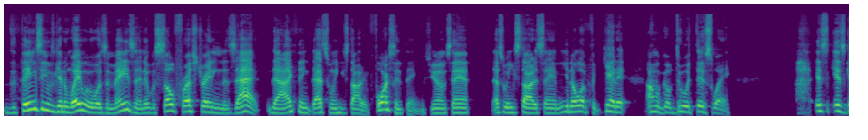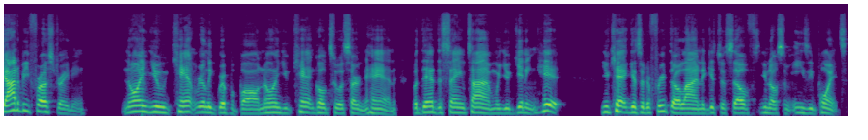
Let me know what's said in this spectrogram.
the things he was getting away with was amazing. It was so frustrating to Zach that I think that's when he started forcing things. You know what I'm saying? That's when he started saying, you know what, forget it. I'm gonna go do it this way. It's it's got to be frustrating knowing you can't really grip a ball, knowing you can't go to a certain hand, but then at the same time, when you're getting hit, you can't get to the free throw line to get yourself, you know, some easy points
